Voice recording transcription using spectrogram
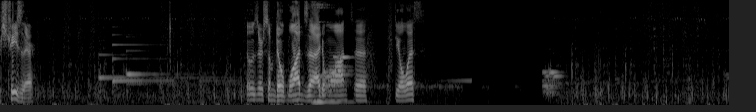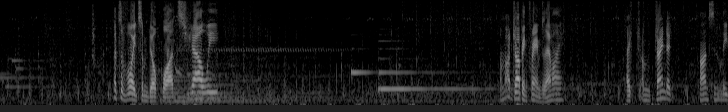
There's trees there. Those are some dope wads that I don't want to deal with. Let's avoid some dope wads, shall we? I'm not dropping frames, am I? I I'm trying to constantly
